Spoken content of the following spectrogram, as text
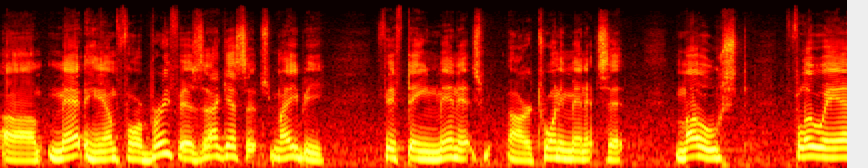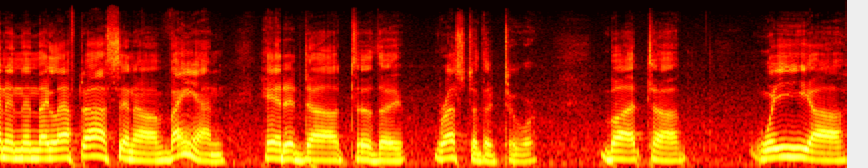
uh, met him for a brief visit. I guess it's maybe 15 minutes or 20 minutes at most. Flew in, and then they left us in a van headed uh, to the rest of the tour. But uh, we uh,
